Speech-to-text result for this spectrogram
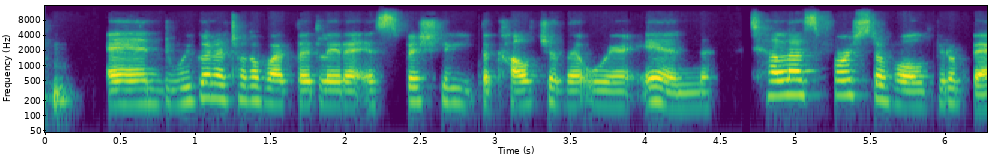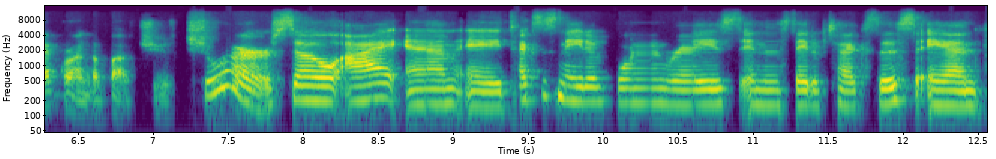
and we're going to talk about that later, especially the culture that we're in. Tell us, first of all, a bit of background about you. Sure. So, I am a Texas native, born and raised in the state of Texas. And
